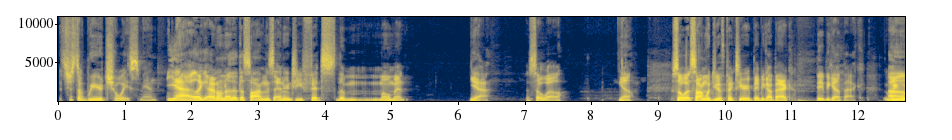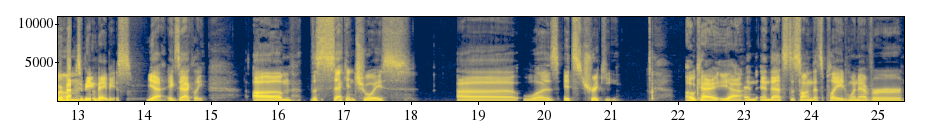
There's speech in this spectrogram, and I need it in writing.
It's just a weird choice, man. yeah, like I don't know that the song's energy fits the m- moment Yeah. so well. Yeah. So what song would you have picked here? Baby Got Back? Baby got back. We, we're back Um, to being babies. Yeah, exactly. Um, the second choice uh was "It's Tricky," Okay, yeah. and and that's the song that's played whenever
